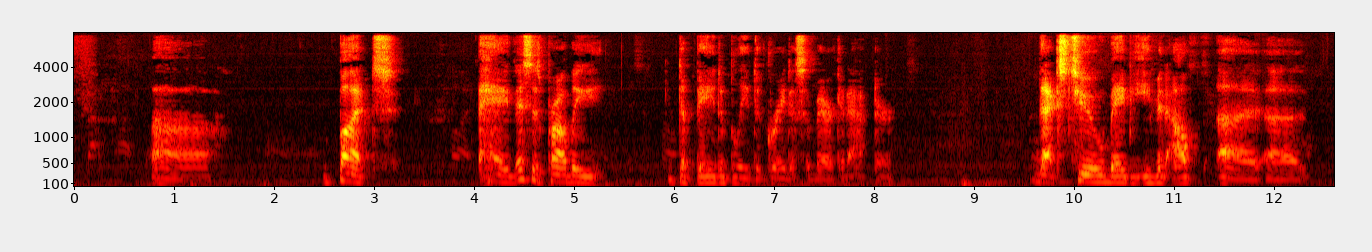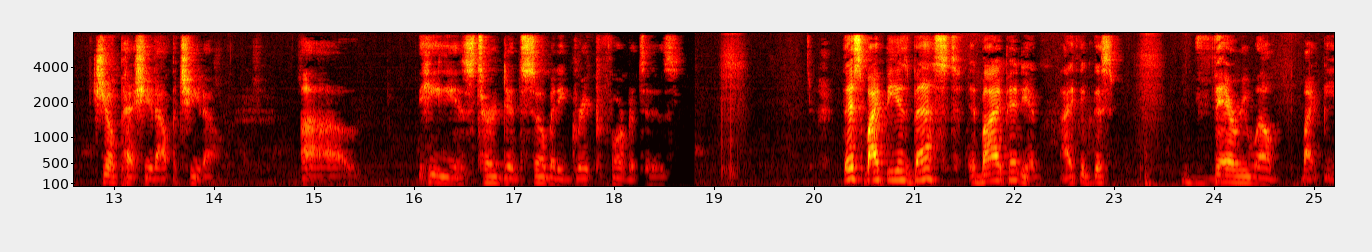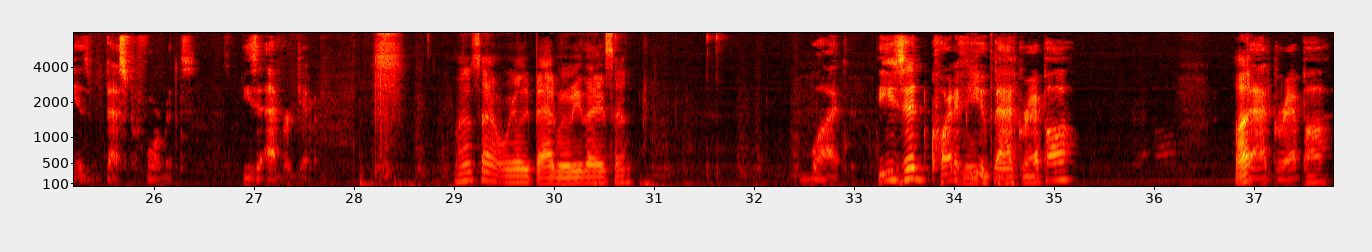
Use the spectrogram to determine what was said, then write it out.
Uh, but hey, this is probably debatably the greatest American actor. Next to maybe even Al, uh, uh, Joe Pesci and Al Pacino. Uh, he has turned in so many great performances. This might be his best, in my opinion. I think this very well might be his best performance he's ever given. What is that really bad movie that he's in? What? He's in quite a Meet few. the- Bad Grandpa? What? Bad Grandpa?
